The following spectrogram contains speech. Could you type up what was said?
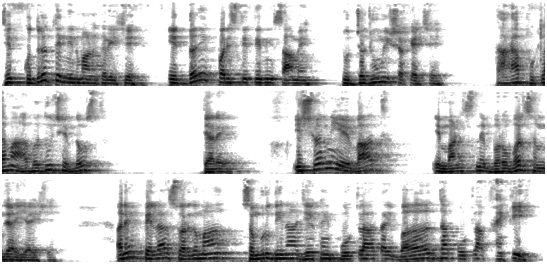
જે કુદરતે નિર્માણ કરી છે, એ દરેક પરિસ્થિતિની સામે તું જજુમી શકે છે. તારા પુટલામાં આ બધું છે દોસ્ત? ત્યારે ઈશ્વરની એ વાત એ માણસને બરોબર સમજાઈ જાય છે. અને પેલા સ્વર્ગમાં સમૃદ્ધિના જે કંઈ પોટલા હતા, એ બધા પોટલા ફેંકી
